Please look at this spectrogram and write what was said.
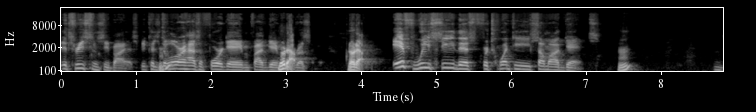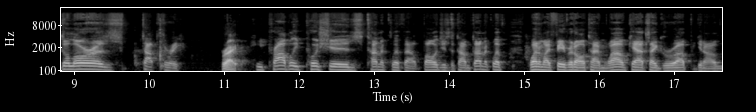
it's recency bias because de Laura has a four game, five game no doubt. No doubt. If we see this for 20 some odd games, Hmm? de Laura's top three. Right. He probably pushes Tunnicliffe out. Apologies to Tom Tunnicliffe, one of my favorite all time Wildcats. I grew up, you know,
